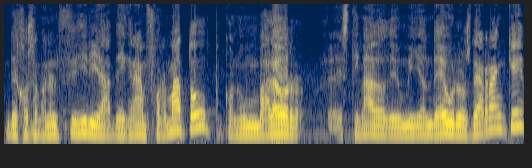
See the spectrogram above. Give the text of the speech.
de José Manuel Ciria de gran formato, con un valor estimado de un millón de euros de arranque.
